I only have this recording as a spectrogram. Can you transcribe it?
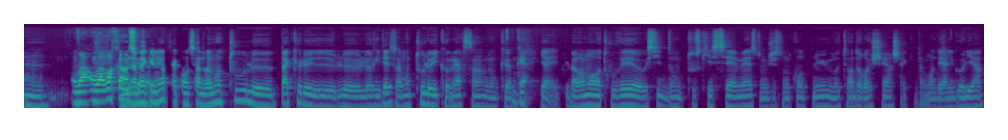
Euh, on, va, on va voir comment La McAllister, ça concerne vraiment tout le, pas que le, le, retail, c'est vraiment tout le e-commerce. Hein, donc, euh, tu vas vraiment retrouver euh, aussi donc, tout ce qui est CMS, donc gestion de contenu, moteur de recherche, avec notamment des Algolia.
